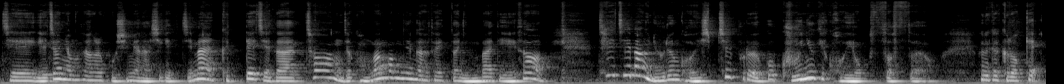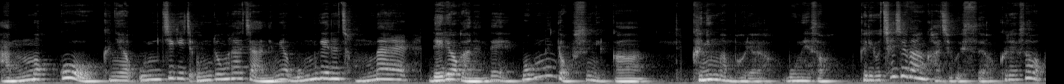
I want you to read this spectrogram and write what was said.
제 예전 영상을 보시면 아시겠지만, 그때 제가 처음 이제 건강검진 가서 했던 인바디에서 체지방 률은 거의 17%였고, 근육이 거의 없었어요. 그러니까 그렇게 안 먹고 그냥 움직이지 운동을 하지 않으면 몸무게는 정말 내려가는데 먹는 게 없으니까 근육만 버려요 몸에서. 그리고 체지방은 가지고 있어요. 그래서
